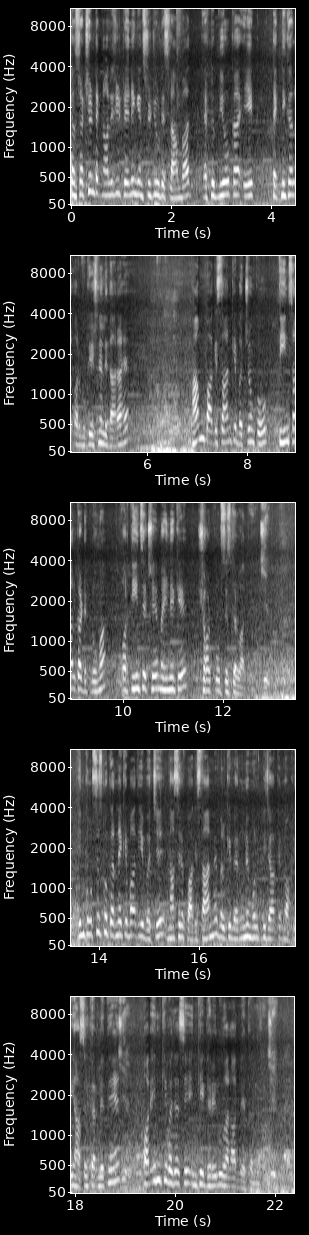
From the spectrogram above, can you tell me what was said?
Construction technology training institute Islamabad F का एक टेक्निकल और वोकेशनल इदारा है। हम पाकिस्तान के बच्चों को तीन साल का डिप्लोमा और तीन से छः महीने के शॉर्ट कोर्सेज करवाते हैं। जी। इन कोर्सेज को करने के बाद ये बच्चे ना सिर्फ़ पाकिस्तान में बल्कि बैरून मुल्क भी जाकर नौकरियाँ हासिल कर लेते हैं और इनकी वजह से इनके घरेलू हालात बेहतर हैं।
